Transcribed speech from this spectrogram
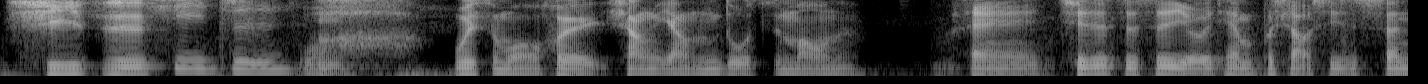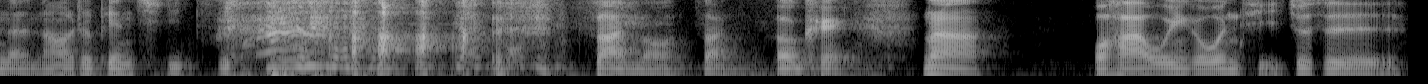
七只，七只。哇，为什么会想养那么多只猫呢？哎、欸，其实只是有一天不小心生了，然后就变七只。赞哦，赞。OK，那我还要问一个问题，就是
